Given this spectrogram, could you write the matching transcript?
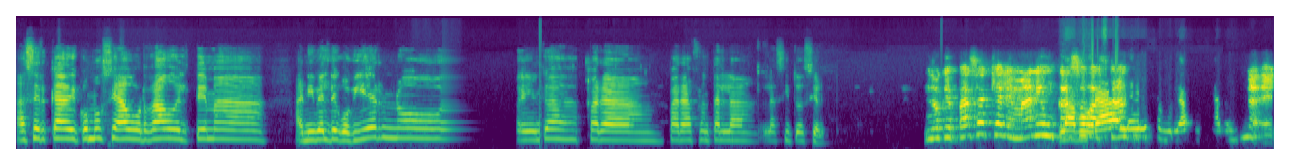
acerca de cómo se ha abordado el tema a nivel de gobierno para, para afrontar la, la, situación. Lo que pasa es que Alemania es un caso bastante... Eh,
